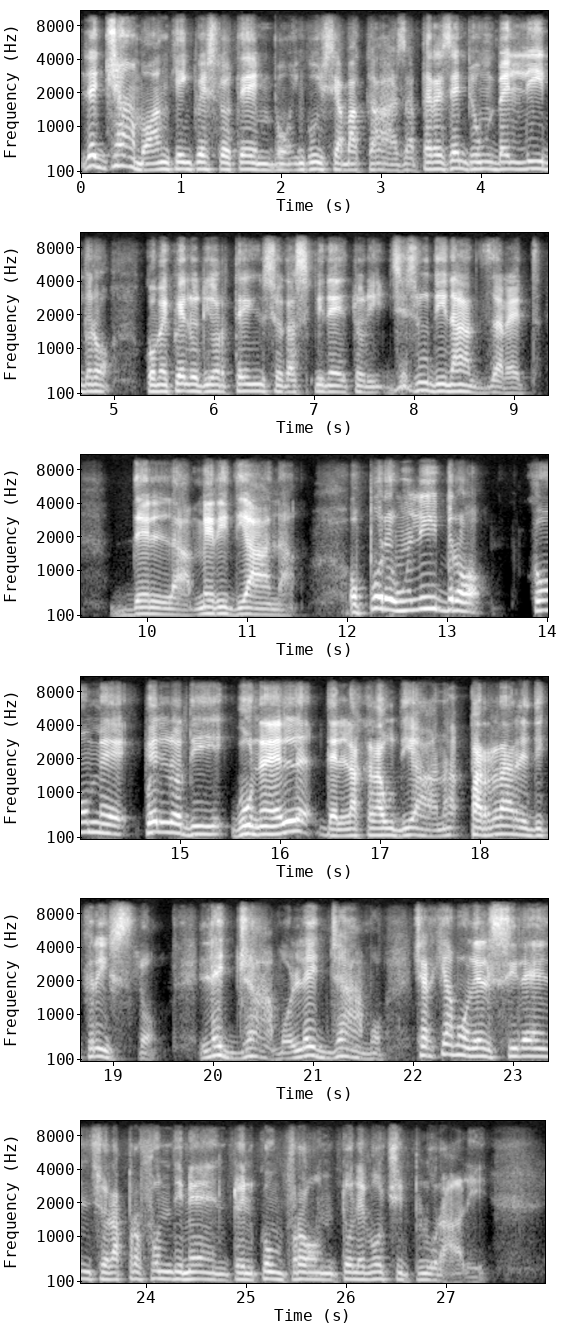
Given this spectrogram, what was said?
leggiamo anche in questo tempo in cui siamo a casa, per esempio un bel libro come quello di Ortensio da Spinetoli, Gesù di Nazareth della Meridiana, oppure un libro come quello di Gunel della Claudiana, Parlare di Cristo Leggiamo, leggiamo, cerchiamo nel silenzio l'approfondimento, il confronto, le voci plurali.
